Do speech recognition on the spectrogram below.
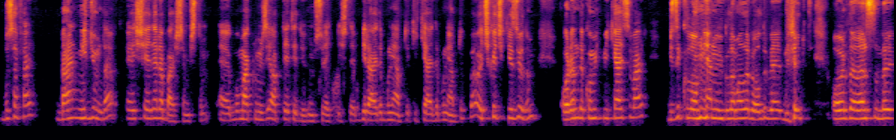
bu sefer ben Medium'da e, şeylere başlamıştım. E, bu makro müziği update ediyordum sürekli. İşte bir ayda bunu yaptık, iki ayda bunu yaptık. Ve açık açık yazıyordum. Oranın da komik bir hikayesi var. Bizi klonlayan uygulamalar oldu ve direkt oradan aslında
